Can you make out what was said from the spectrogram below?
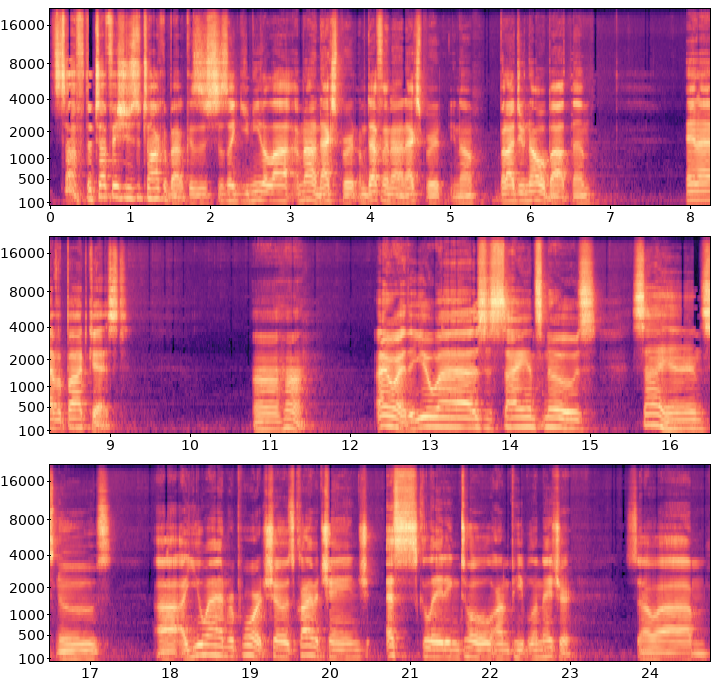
it's tough. They're tough issues to talk about because it's just like you need a lot. I'm not an expert. I'm definitely not an expert, you know, but I do know about them, and I have a podcast. Uh huh. Anyway, the U.S. is science news. Science news. Uh, a UN report shows climate change escalating toll on people and nature. So, um,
